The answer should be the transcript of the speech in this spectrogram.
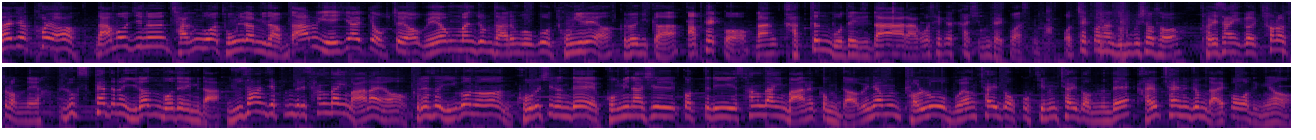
네. 사이즈가 커요. 나머지는 작은 거와 동일합니다. 따로 얘기할 게 없어요. 외형만 좀 다른 거고 동일해요. 그러니까 앞에 거랑 같은 모델이다 라고 생각하시면 될 것 같습니다. 어쨌거나 눈부셔서 더 이상 이걸 켜놓을 순 없네요. 룩스패드는 이런 모델입니다. 유사한 제품들이 상당히 많아요. 그래서 이거는 고르시는데 고민하실 것들이 상당히 많을 겁니다. 왜냐하면 별로 모양 차이도 없고 기능 차이도 없는데 가격 차이는 좀 날 거거든요.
